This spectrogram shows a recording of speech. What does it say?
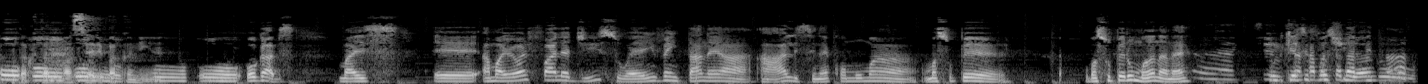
Ô, pra adaptar ô, numa ô, série bacaninha. Ô, ô, ô, Gabs, mas é, a maior falha disso é inventar né, a, a Alice né, como uma, uma super. Uma super humana, né? Porque Você se acaba fosse tirando- adaptado,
